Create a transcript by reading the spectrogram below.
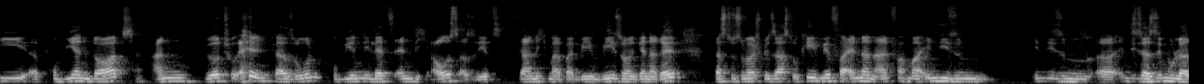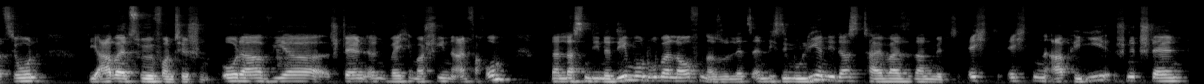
die äh, probieren dort an virtuellen Personen, probieren die letztendlich aus, also jetzt gar nicht mal bei BMW, sondern generell, dass du zum Beispiel sagst, okay, wir verändern einfach mal in diesem, in diesem, äh, in dieser Simulation die Arbeitshöhe von Tischen oder wir stellen irgendwelche Maschinen einfach um dann lassen die eine Demo drüber laufen, also letztendlich simulieren die das, teilweise dann mit echt, echten API-Schnittstellen.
